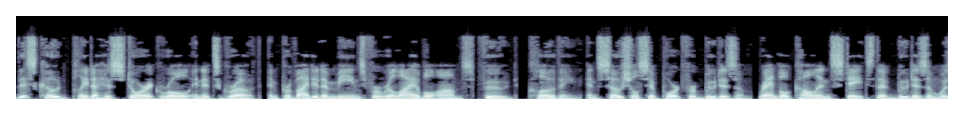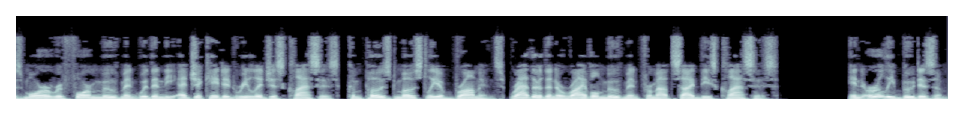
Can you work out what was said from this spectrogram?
This code played a historic role in its growth, and provided a means for reliable alms food, clothing, and social support for Buddhism. Randall Collins states that Buddhism was more a reform movement within the educated religious classes, composed mostly of Brahmins, rather than a rival movement from outside these classes. In early Buddhism,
